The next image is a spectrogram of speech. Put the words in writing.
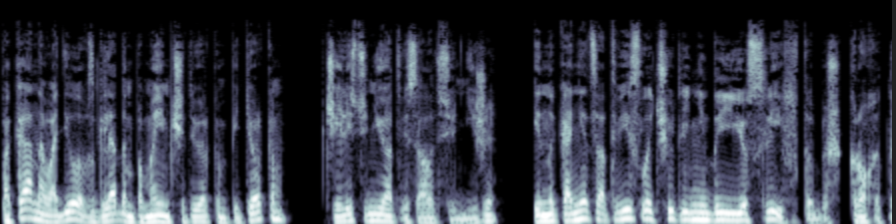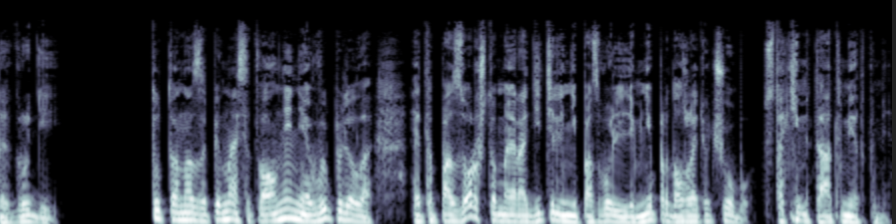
Пока она водила взглядом по моим четверкам-пятеркам, челюсть у нее отвисала все ниже, и, наконец, отвисла чуть ли не до ее слив, то бишь крохотных грудей. Тут она, запинаясь от волнения, выпалила «Это позор, что мои родители не позволили мне продолжать учебу с такими-то отметками».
